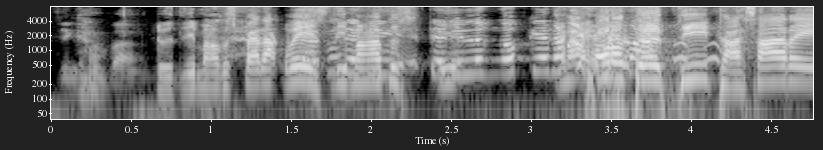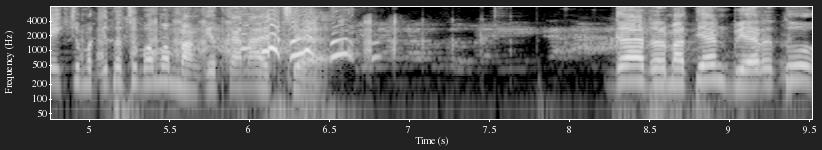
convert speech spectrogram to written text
sing gampang. Duit 500 perak wis, Aku 500. Dari lengop kan. Mak ora dadi dasare, cuma kita cuma membangkitkan aja. Enggak dalam artian biar itu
